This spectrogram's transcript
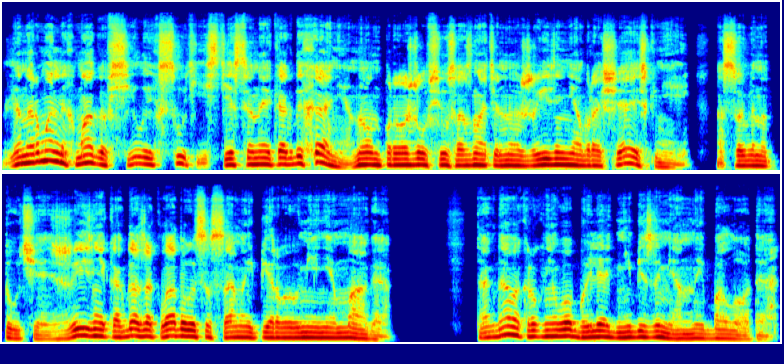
Для нормальных магов сила их суть, естественная как дыхание, но он прожил всю сознательную жизнь, не обращаясь к ней, особенно ту часть жизни, когда закладываются самые первые умения мага. Тогда вокруг него были одни безымянные болота.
